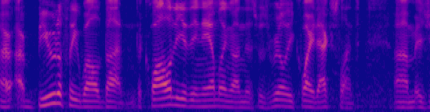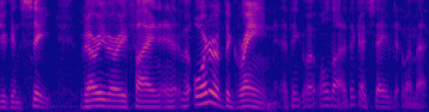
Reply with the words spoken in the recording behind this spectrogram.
are, are, beautifully well done. The quality of the enameling on this was really quite excellent um, as you can see. Very, very fine. Order of the grain. I think, hold on, I think I saved it. I'm at.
